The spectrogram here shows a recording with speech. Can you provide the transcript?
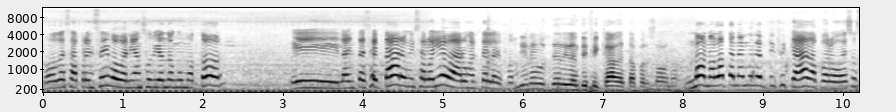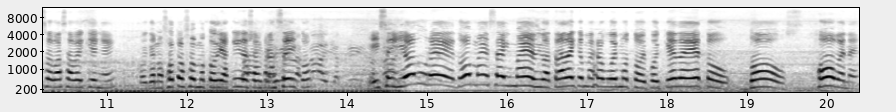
Todos desaprensivos, venían subiendo en un motor y la interceptaron y se lo llevaron el teléfono. ¿Tienen ustedes identificada a esta persona? No, no la tenemos identificada, pero eso se va a saber quién es, porque nosotros somos todos de aquí, de San Francisco. Y si yo duré dos meses y medio atrás de que me robó el motor, ¿por qué de estos dos jóvenes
